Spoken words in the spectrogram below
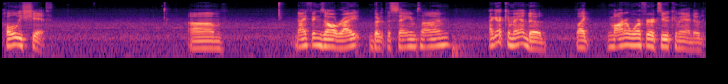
holy shit. Um, knifing's alright, but at the same time, I got commandoed. Like, Modern Warfare 2 commandoed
